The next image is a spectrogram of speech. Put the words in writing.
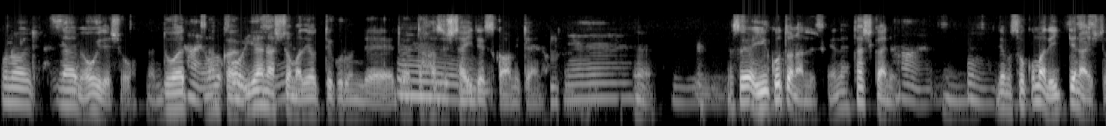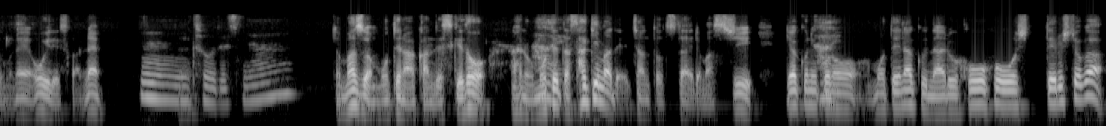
この悩み多いでしょ？どうやって、はいなんか嫌な人まで寄ってくるんでどうやって外したらいいですか？みたいな。ね。うん。うん。それはいいことなんですけどね。確かに、はい、うんうんでもそこまで行ってない人もね多いですからね。うん、そうですね。まずはモテなあかんですけどあのはいモテた先までちゃんと伝えれますし、逆にこのモテなくなる方法を知ってる人が、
